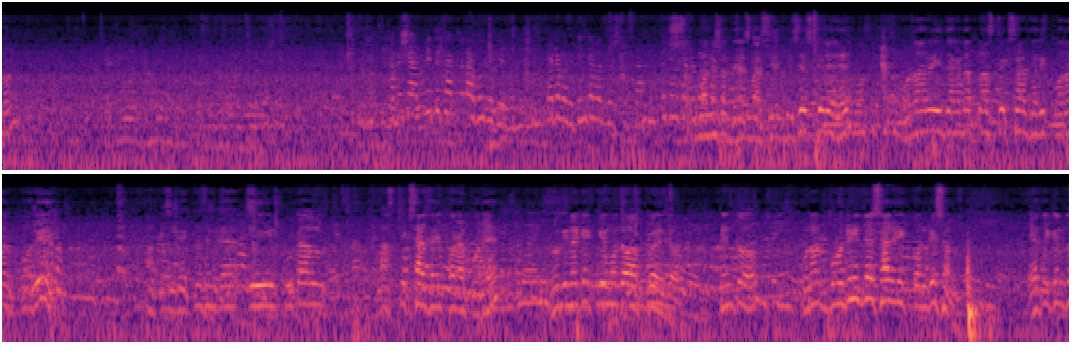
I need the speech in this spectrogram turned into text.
হয় মানে দেশবাসী বিশেষ করে ওনার এই জায়গাটা প্লাস্টিক সার্জারি করার পরে এই টোটাল প্লাস্টিক সার্জারি করার পরে প্রয়োজন। কিন্তু ওনার শারীরিক কন্ডিশন এতে কিন্তু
